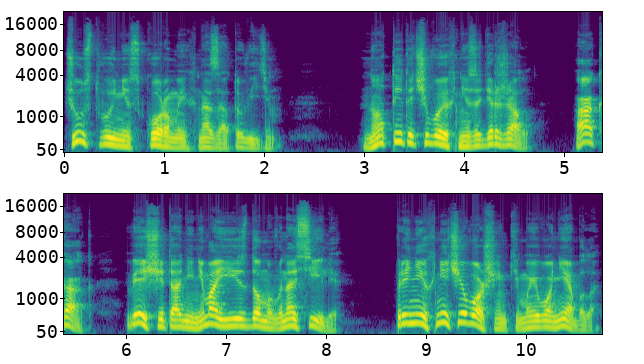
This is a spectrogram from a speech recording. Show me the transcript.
Чувствую, не скоро мы их назад увидим. Но ты-то чего их не задержал? А как? Вещи-то они не мои из дома выносили. При них ничегошеньки моего не было,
